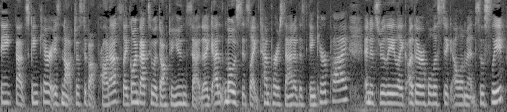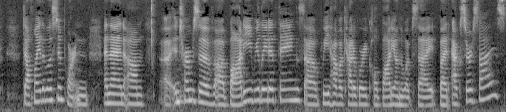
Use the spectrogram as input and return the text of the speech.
think that skincare is not just about products. Like going back to what Dr. Yoon said, like at most it's like ten percent of the skincare pie, and it's really like other holistic elements. So sleep definitely the most important. And then um, uh, in terms of uh, body related things, uh, we have a category called body on the website, but exercise.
